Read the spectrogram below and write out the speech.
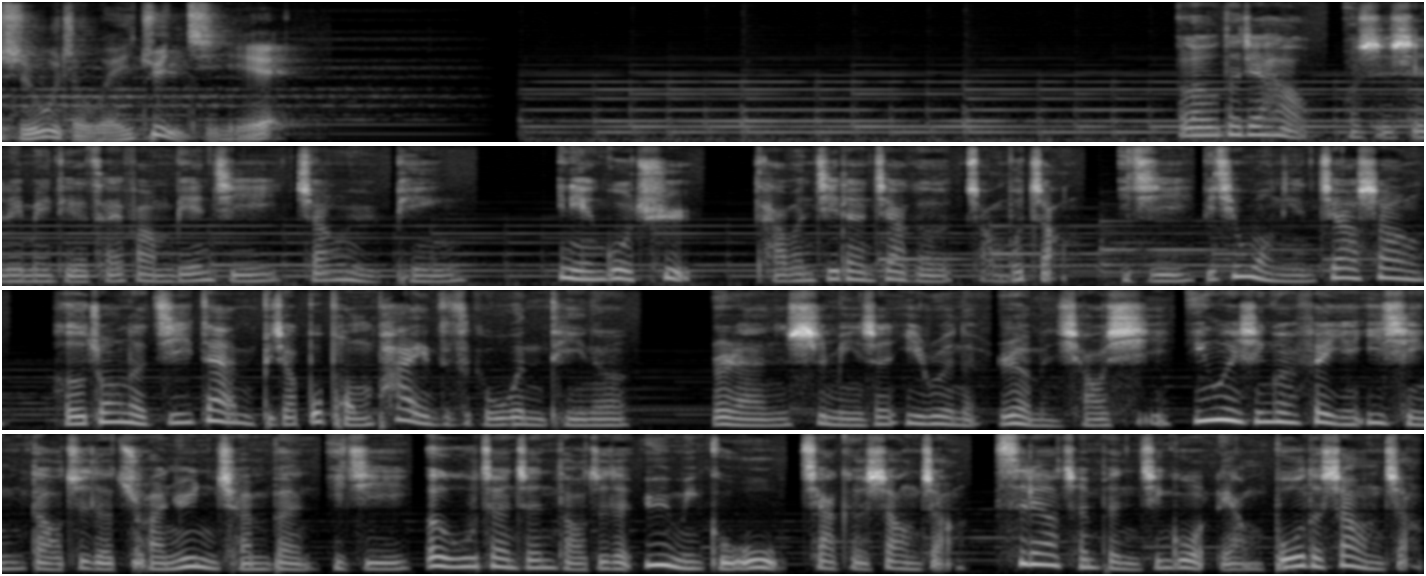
食物者为俊杰。Hello，大家好，我是实力媒体的采访编辑张语屏。一年过去，台湾鸡蛋价格涨不涨，以及比起往年架上盒装的鸡蛋比较不澎湃的这个问题呢，仍然是民生议论的热门消息。因为新冠肺炎疫情导致的船运成本，以及俄乌战争导致的玉米谷物价格上涨，饲料成本经过两波的上涨。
